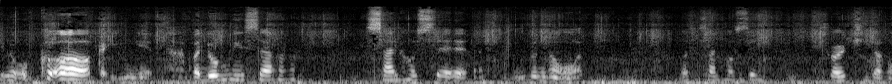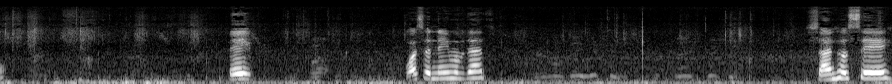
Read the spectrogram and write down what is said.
Ginoo ko, kainit. Padung ni sa San Jose. I don't know what. What's San Jose? Church daw. Hey, what's the name of that? San Jose.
